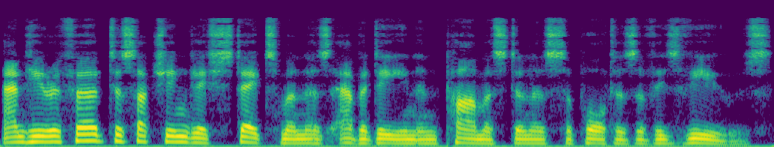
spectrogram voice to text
and he referred to such English statesmen as Aberdeen and Palmerston as supporters of his views.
